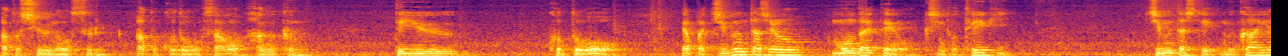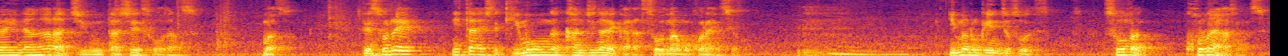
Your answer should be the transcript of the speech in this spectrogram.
あと収納するあと子供さんを育むっていうことをやっぱり自分たちの問題点をきちんと定義自分たちで向かい合いながら自分たちで相談する。まずでそれに対して疑問が感じないから相談も来ないんですよ、今の現状そうです。相談来ないはずなんですよ。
